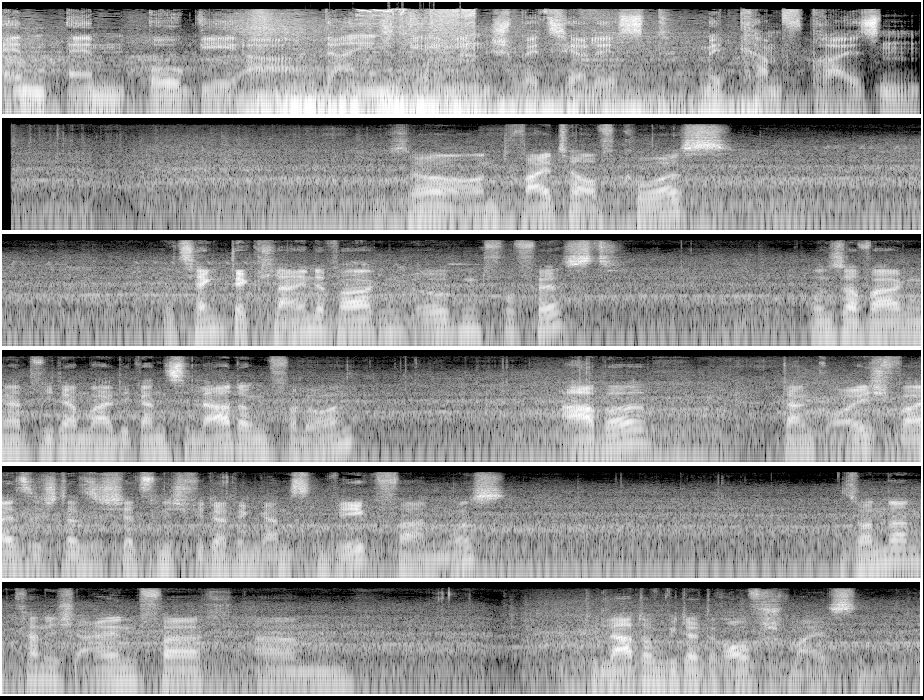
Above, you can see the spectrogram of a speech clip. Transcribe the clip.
MMOGA, dein Gaming-Spezialist mit Kampfpreisen. So, und weiter auf Kurs. Jetzt hängt der kleine Wagen irgendwo fest. Unser Wagen hat wieder mal die ganze Ladung verloren. Aber dank euch weiß ich, dass ich jetzt nicht wieder den ganzen Weg fahren muss. Sondern kann ich einfach ähm, die Ladung wieder draufschmeißen.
